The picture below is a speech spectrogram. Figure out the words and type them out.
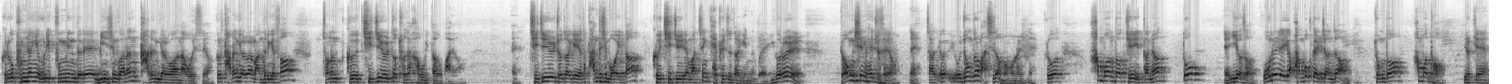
그리고 분명히 우리 국민들의 민심과는 다른 결과가 나오고 있어요. 그리고 다른 결과를 만들기 위해서 저는 그 지지율도 조작하고 있다고 봐요. 예, 지지율 조작에 의해서 반드시 뭐가 있다? 그 지지율에 맞춘 개표 조작이 있는 거예요. 이거를 명심해 주세요. 네. 자, 요, 요 정도로 마치죠, 뭐, 오늘. 네. 그리고 한 번 더 기회 있다면 또 예, 이어서 오늘 얘기가 반복될지언정 좀 더 한 번 더 이렇게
